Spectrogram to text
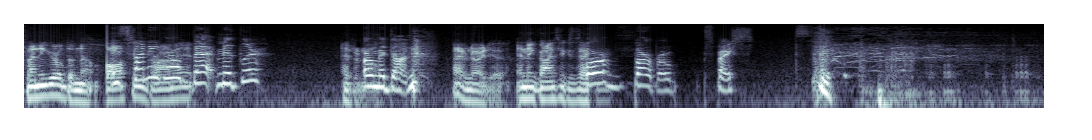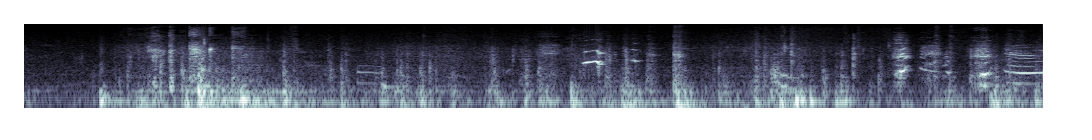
Funny girl to know. Is Funny Girl Gromit? Bette Midler I don't know. or Madonna I have no idea. And then Gone 60 Seconds. or Barbara Spice? I'm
